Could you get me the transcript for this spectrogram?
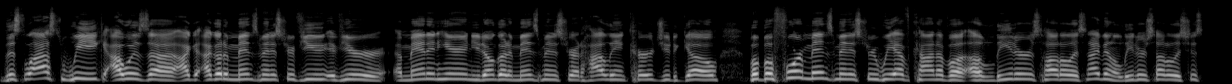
this last week, I was uh, I, I, go to men's ministry. If you if you're a man in here and you don't go to men's ministry, I'd highly encourage you to go. But before men's ministry, we have kind of a, a leaders huddle. It's not even a leaders huddle. It's just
